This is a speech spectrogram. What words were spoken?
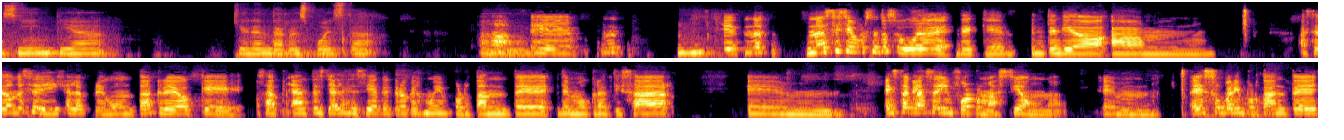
Cintia quieren dar respuesta. Ajá, eh, eh, no, estoy 100% segura de, que he entendido hacia dónde se dirige la pregunta. Creo que, o sea, antes ya les decía que creo que es muy importante democratizar em, esta clase de información, ¿no? Em, es súper importante.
